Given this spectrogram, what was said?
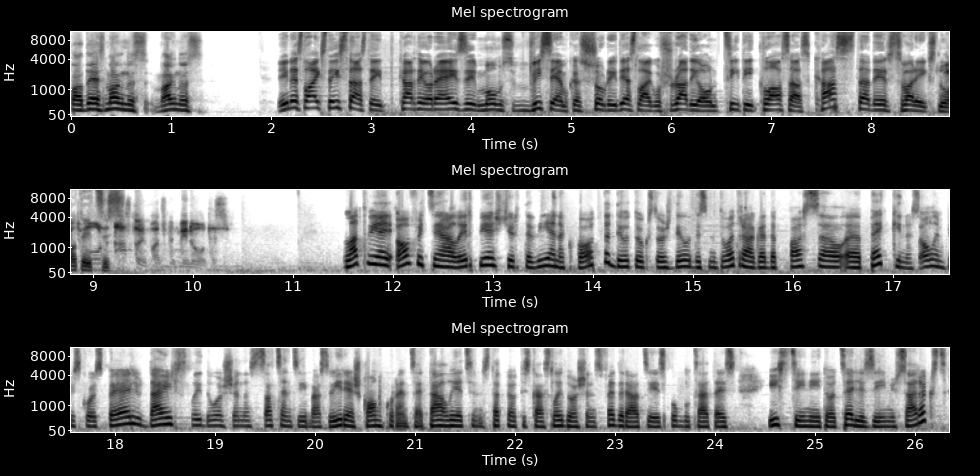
paldies, Magnus. Magnus. Ines laiks te izstāstīt kārtējo reizi mums visiem, kas šobrīd ieslēguši radio un citīgi klausās, kas tad ir svarīgs noticis. Un 18 minūtes. Latvijai oficiāli ir piešķirta viena kvota 2022. gada pasaules Pekinas Olimpisko spēļu daļslidošanas sacensībās vīriešu konkurencē. Tā liecina Startautiskās lidošanas federācijas publicētais izcīnīto ceļa zīmju saraksts.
